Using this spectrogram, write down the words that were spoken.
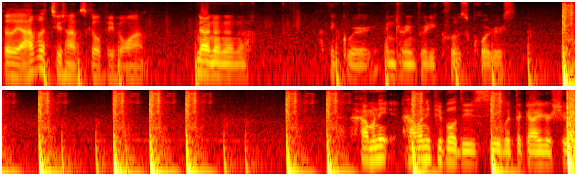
Philly, I have a two times scope if you want. No, no, no, no. I think we're entering pretty close quarters. How many? How many people do you see with the guy you're shooting?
